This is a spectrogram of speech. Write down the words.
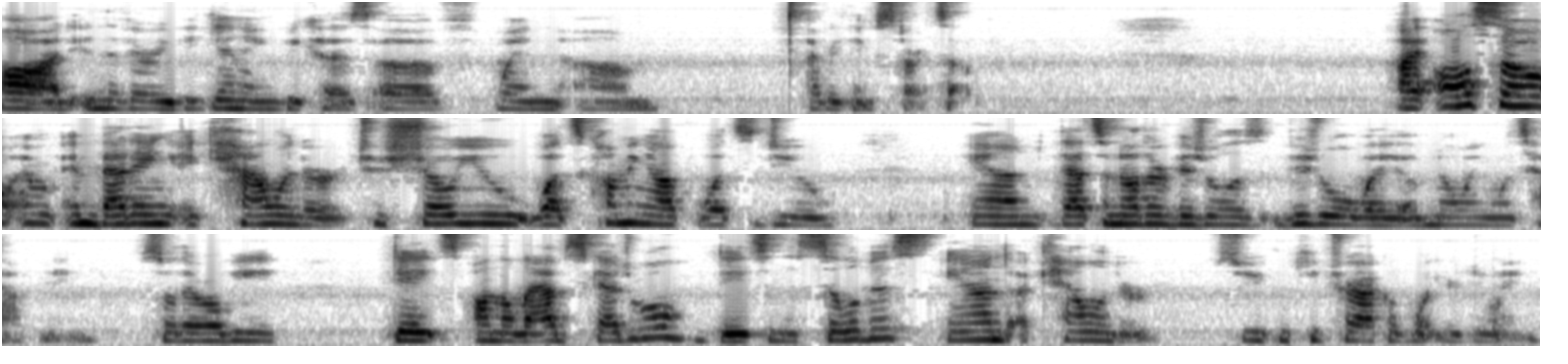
odd in the very beginning because of when um, everything starts up. I also am embedding a calendar to show you what's coming up, what's due. And that's another visual, visual way of knowing what's happening. So there will be dates on the lab schedule, dates in the syllabus, and a calendar so you can keep track of what you're doing.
